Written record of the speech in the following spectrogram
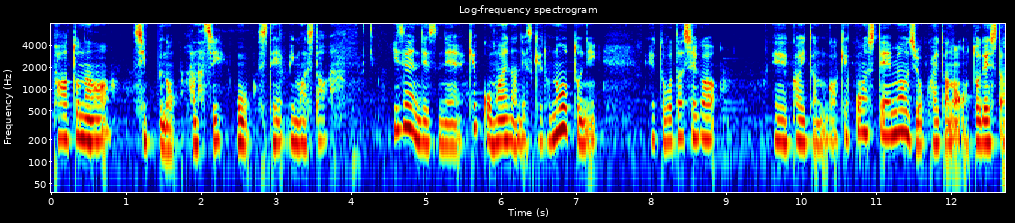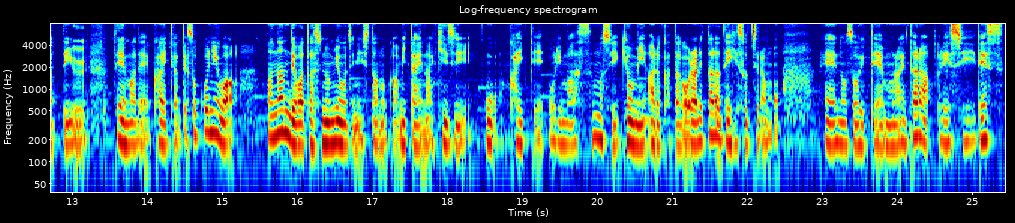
パートナーシップの話をしてみました。以前ですね結構前なんですけどノートに、えっと、私がえー、書いたのが結婚して名字を変えたのは夫でしたっていうテーマで書いてあってそこには、まあ、なんで私の名字にしたのかみたいな記事を書いております。もし興味ある方がおられたら是非そちらも、えー、覗いてもらえたら嬉しいです。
